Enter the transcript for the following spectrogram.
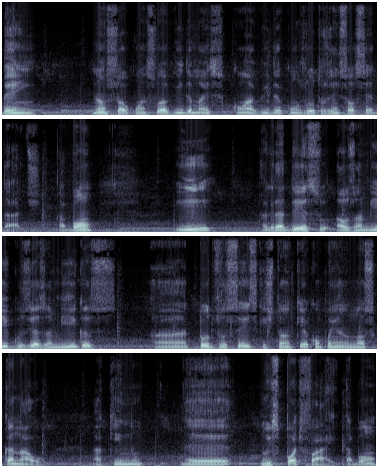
bem, não só com a sua vida, mas com a vida com os outros em sociedade, tá bom? E Agradeço aos amigos e às amigas, a todos vocês que estão aqui acompanhando o nosso canal aqui no, é, no Spotify, tá bom?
